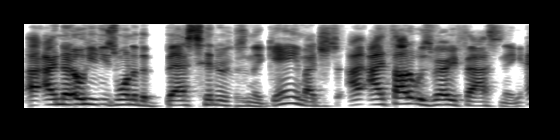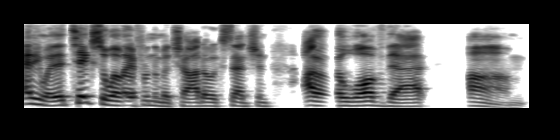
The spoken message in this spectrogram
I, I know he's one of the best hitters in the game. I just I, I, thought it was very fascinating. Anyway, it takes away from the Machado extension. I, I love that. Um,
